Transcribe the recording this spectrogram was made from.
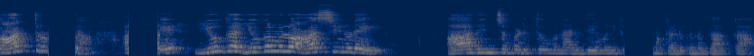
పాత్రుడు. అంటే యుగ యుగములో ఆసీనుడై ఆదించబడుతూ ఉన్నాడు దేవునికి కలుగును గాక.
